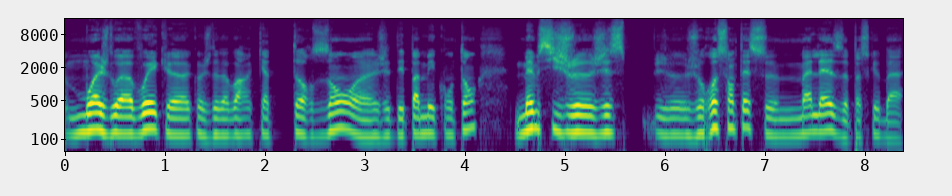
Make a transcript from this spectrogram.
Moi, je dois avouer que quand je devais avoir 14 ans, euh, j'étais pas mécontent, même si je, ressentais ce malaise parce que bah,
